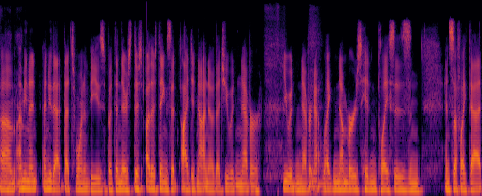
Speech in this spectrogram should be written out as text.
Really um, i mean I, I knew that that's one of these but then there's there's other things that i did not know that you would never you would never know like numbers hidden places and and stuff like that.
